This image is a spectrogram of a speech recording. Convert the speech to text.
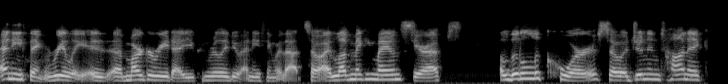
anything really. A margarita, you can really do anything with that. So I love making my own syrups. A little liqueur, so a gin and tonic.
